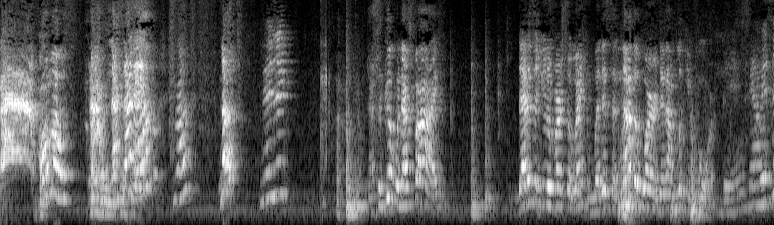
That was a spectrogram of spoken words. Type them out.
Ah, almost. Not, ah, that's not him. Drop. No. Music. That's a good one. That's five. That is a universal language, but it's another word that I'm looking for. Rhythm.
